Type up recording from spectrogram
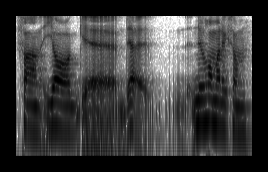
fan, jag... Eh, det, nu har man liksom...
